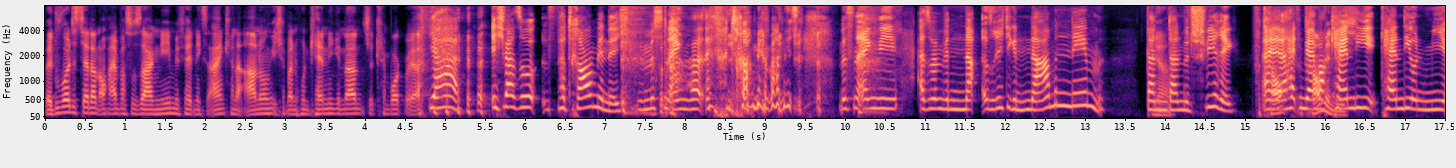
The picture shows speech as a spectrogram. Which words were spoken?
Weil du wolltest ja dann auch einfach so sagen, nee, mir fällt nichts ein, keine Ahnung. Ich habe meinen Hund Candy genannt, ich hatte keinen Bock mehr. Ja, ich war so, vertrau mir nicht. Wir müssen irgendwas, vertrau mir aber nicht. Müssen irgendwie, also wenn wir na, also richtige Namen nehmen, dann, Ja. dann wird es schwierig. Vertrau, äh, hätten wir einfach mir Candy, Candy und Nicht.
